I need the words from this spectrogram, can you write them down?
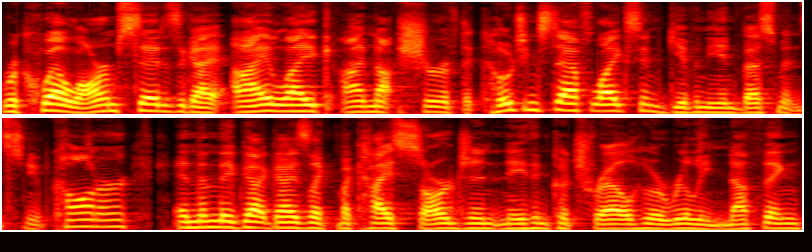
Ryquell Armstead is a guy I like. I'm not sure if the coaching staff likes him given the investment in Snoop Conner. And then they've got guys like Mekhi Sargent, Nathan Cottrell, who are really nothing.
